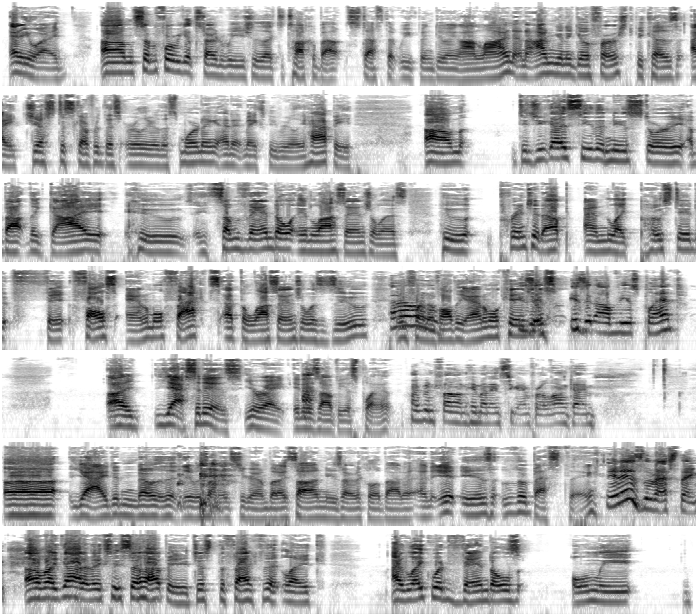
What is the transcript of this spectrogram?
Anyway, um, so before we get started, we usually like to talk about stuff that we've been doing online, and I'm gonna go first because I just discovered this earlier this morning, and it makes me really happy. Um, did you guys see the news story about the guy who, some vandal in Los Angeles, who printed up and like posted fa- false animal facts at the Los Angeles Zoo in front of Oh. all the animal Is cages? it is it obvious plant? I yes, it is. You're right. It is obvious plant. I've been following him on Instagram for a long time. Uh, yeah, I didn't know that it was on Instagram, but I saw a news article about it, and it is the best thing. It is the best thing. Oh my god, it makes me so happy. Just the fact that, like, I like when vandals only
